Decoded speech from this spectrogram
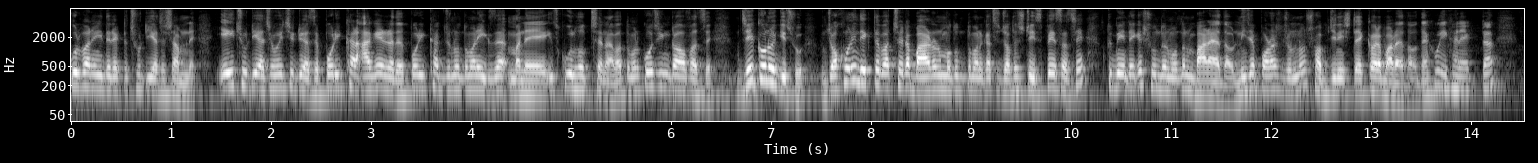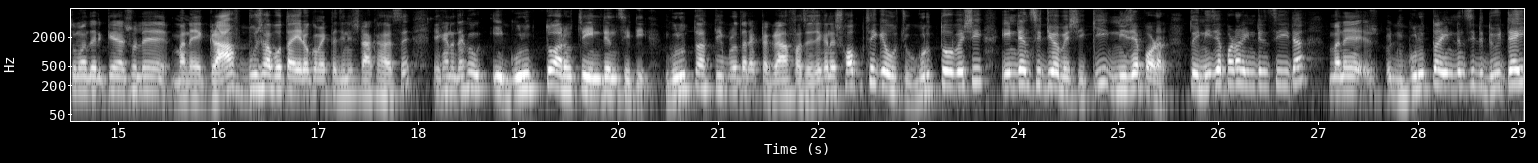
কুরবানি ঈদের একটা ছুটি আছে সামনে, এই ছুটি আছে, ওই ছুটি আছে, পরীক্ষার আগের রাতে, পরীক্ষার জন্য তোমার এক্সাম মানে স্কুল হচ্ছে না বা তোমার কোচিংটা অফ আছে যে কোনো কিছু, যখনই দেখতে পাচ্ছ এটা বাড়ানোর মতন তোমার কাছে যথেষ্ট স্পেস আছে, তুমি এটাকে সুন্দর মতন বাড়ায় দাও, নিজে পড়ার জন্য সব জিনিসটা একেবারে বাড়ায় দাও। দেখো এখানে একটা তোমাদেরকে আসলে মানে গ্রাফ বুঝাবো তাই এরকম একটা জিনিস রাখা আছে। এখানে দেখো এই গুরুত্ব আর হচ্ছে ইন্টেন্সিটি গুরুত্ব আর তীব্রতার একটা গ্রাফ আছে, যেখানে সব থেকে উঁচু, গুরুত্বও বেশি ইন্টেন্সিটিও বেশি। কি? নিজে পড়ার। তো এই নিজে পড়ার ইন্টেন্সিটিটা মানে গুরুত্ব আর ইন্টেন্সিটি দুইটাই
